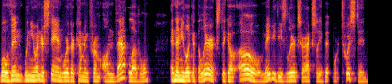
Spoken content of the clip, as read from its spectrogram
Well, then when you understand where they're coming from on that level, and then you look at the lyrics, they go, oh, maybe these lyrics are actually a bit more twisted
